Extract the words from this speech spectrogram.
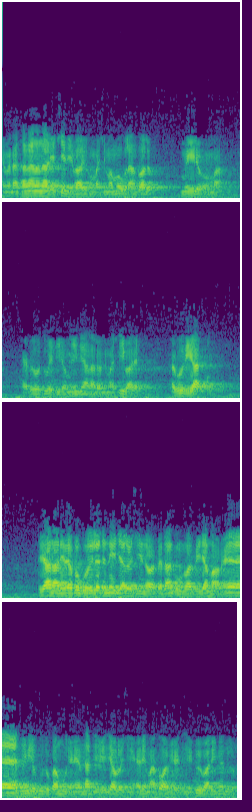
အမှန်တရားခန္ဓာနာနာတွေဖြစ်နေပါပြီဟိုမှာရှင်မမောဂလံသွားလို့မေးလို့ဟိုမှာအဲသူတို့တွေ့ပြီးတော့မင်းများလာတော့ဒီမှာရှိပါတယ် အခုဒီကတရားနာနေတဲ့ပုဂ္ဂိုလ်တွေလည်းဒီနေ့ကြလို့ရှိရင်တော့သက်တမ်းကုန်သွားစေကြမှာပဲမိမိတို့ကုသိုလ်ကောင်းမှုတွေနဲ့နတ်ပြည်တွေရောက်လို့ရှိရင်အဲဒီမှာသွားပြီးတော့ကြည့်တွေ့ပါလိမ့်မယ်သူတို့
